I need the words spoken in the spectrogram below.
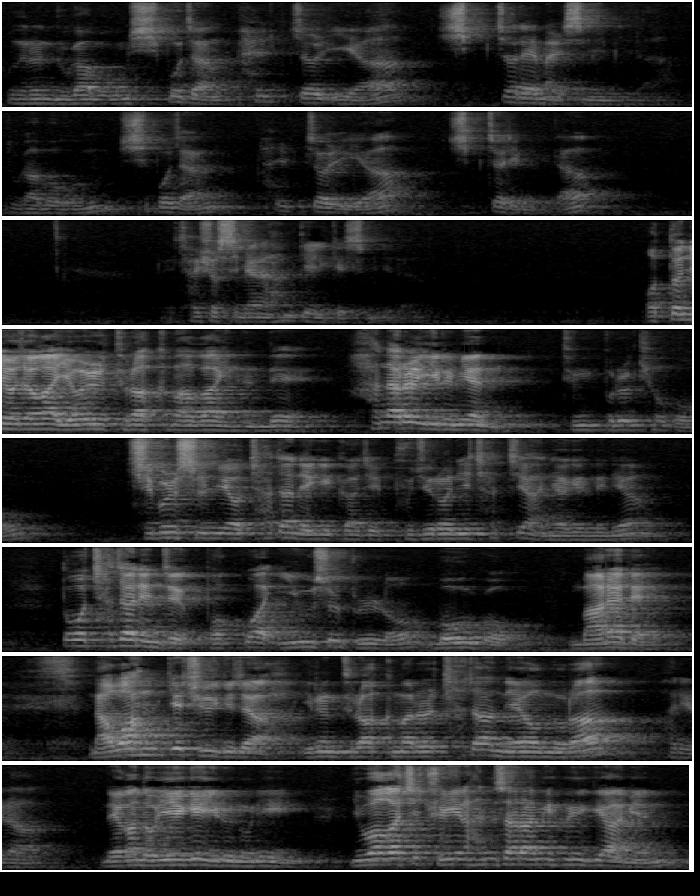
오늘은 누가복음 15장 8절 이하 10절의 말씀입니다. 누가복음 15장 8절 이하 10절입니다. 찾으셨으면 함께 읽겠습니다. 어떤 여자가 열 드라크마가 있는데 하나를 잃으면 등불을 켜고 집을 쓸며 찾아내기까지 부지런히 찾지 아니하겠느냐? 또 찾아낸즉 벗과 이웃을 불러 모으고 말하되 나와 함께 즐기자 이런 드라크마를 찾아내었노라 하리라 내가 너희에게 이르노니 이와 같이 죄인 한 사람이 회개하면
